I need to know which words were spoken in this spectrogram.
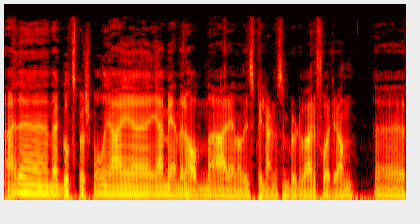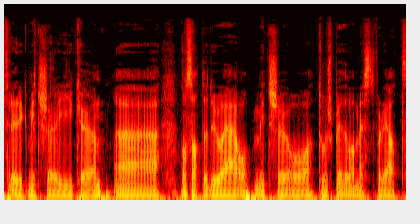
Nei, det, det er et godt spørsmål. Jeg, jeg mener han er en av de spillerne som burde være foran Fredrik Midtsjø i køen. Eh, nå satte du og jeg opp Midtsjø og Thorsby. Det var mest fordi at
